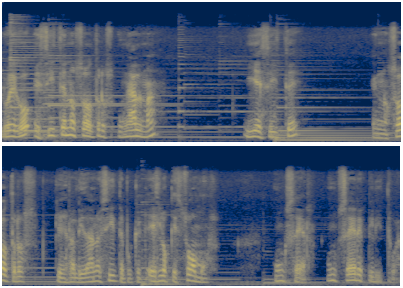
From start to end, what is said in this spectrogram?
Luego existe en nosotros un alma y existe en nosotros, que en realidad no existe porque es lo que somos, un ser, un ser espiritual.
